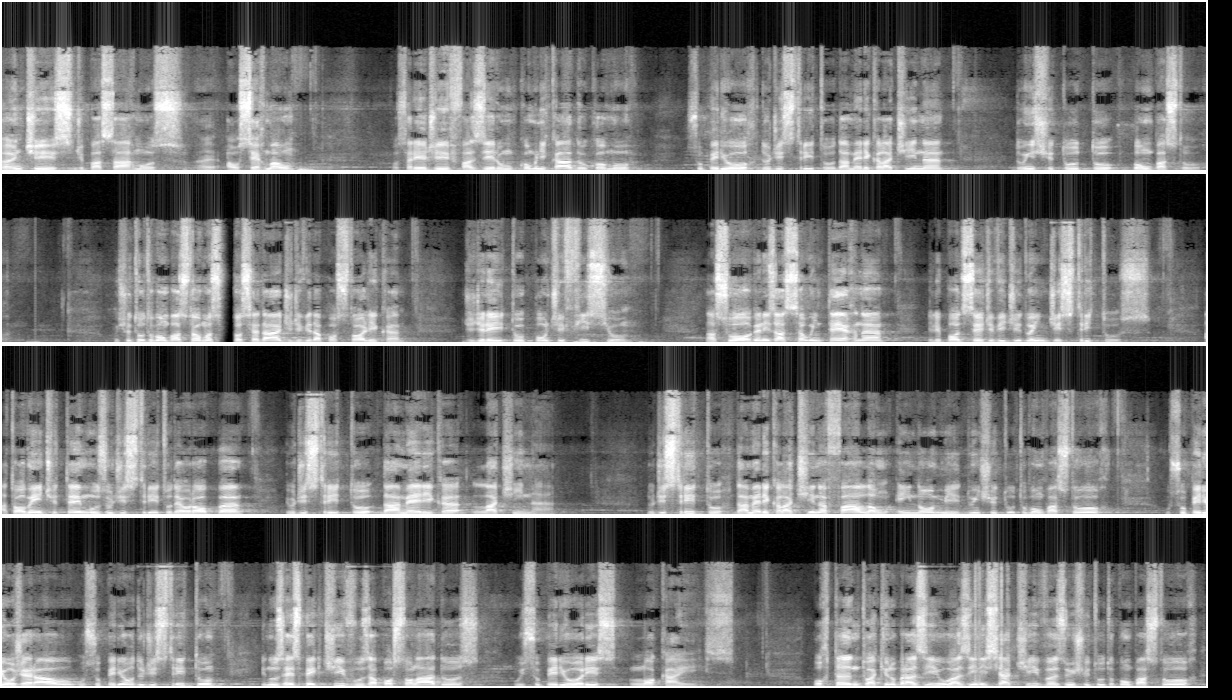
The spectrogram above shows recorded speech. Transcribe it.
Antes de passarmos eh, ao sermão, gostaria de fazer um comunicado como superior do Distrito da América Latina do Instituto Bom Pastor. O Instituto Bom Pastor é uma sociedade de vida apostólica de direito pontifício. Na sua organização interna, ele pode ser dividido em distritos. Atualmente temos o Distrito da Europa e o Distrito da América Latina. No Distrito da América Latina falam em nome do Instituto Bom Pastor, o Superior Geral, o Superior do Distrito e nos respectivos apostolados, os superiores locais. Portanto, aqui no Brasil, as iniciativas do Instituto Bom Pastor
